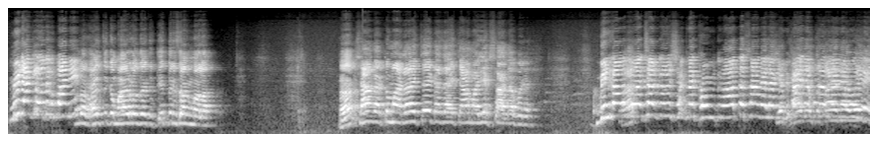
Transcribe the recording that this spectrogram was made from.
मी टाकलं होतं का पाणी? तुला राहायचं का माहेरला जायचं ते तरी सांग मला. हा? सांगा तुम्हाला जायचंय का जायचं? आम्हाला एक सांगा बरं. बिनकामाचं शकणार खाऊन मी आता सांगायला लागले. काय नाही बोलले.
